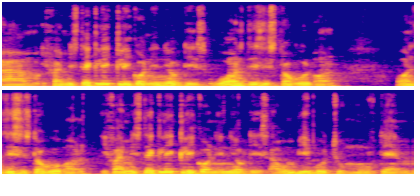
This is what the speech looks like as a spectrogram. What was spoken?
um, if I mistakenly click on any of this once this is toggled on once this is toggle on if i mistakenly click on any of this i won't be able to move them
